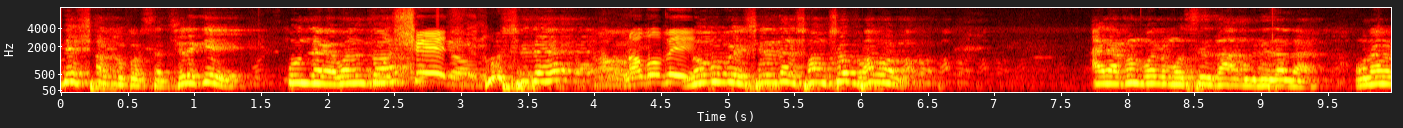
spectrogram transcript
দেশ শাসন করছেন। সেটা কি? কোন জায়গায় বলেন তো? মুর্শিদ। মসজিদে নবমী। নবমী সেটা তার সংসদ ভবন। আর এখন বলে মসজিদ রাজনীতি জানা ওনারা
